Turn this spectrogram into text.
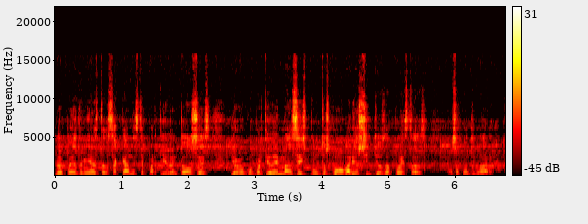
lo pueda terminar estar sacando este partido. Entonces, yo veo un partido de más de 6 puntos como varios sitios de apuestas. Vamos a continuar.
